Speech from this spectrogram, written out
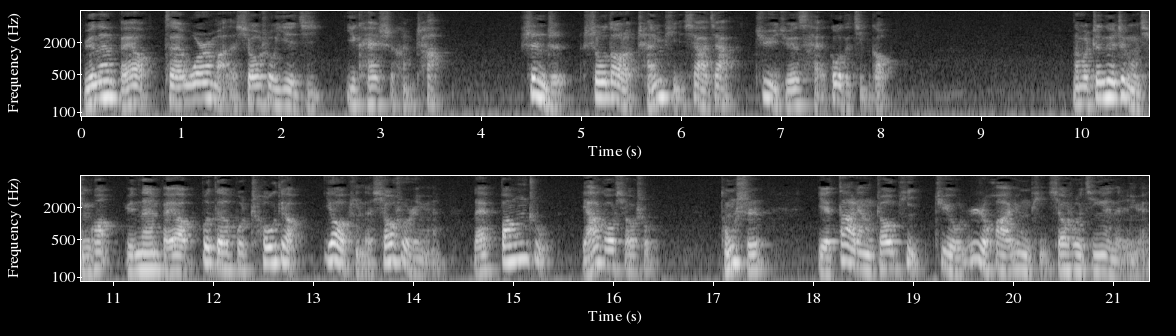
云南白药在沃尔玛的销售业绩一开始很差，甚至收到了产品下架、拒绝采购的警告。那么，针对这种情况，云南白药不得不抽调药品的销售人员来帮助牙膏销售，同时，也大量招聘具有日化用品销售经验的人员，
